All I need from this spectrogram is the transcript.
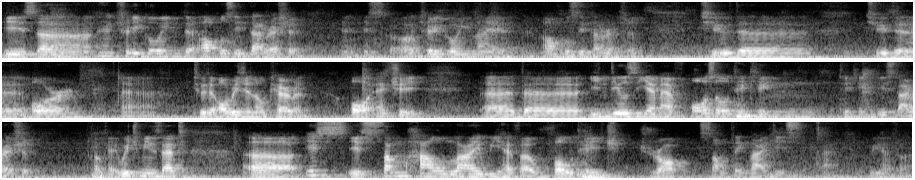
is uh, actually going the opposite direction. It's actually going like an opposite direction to the to the or uh, to the original current, or actually uh, the induced EMF also taking taking this direction. Okay, which means that uh, it's, it's somehow like we have a voltage drop, something like this. We have a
